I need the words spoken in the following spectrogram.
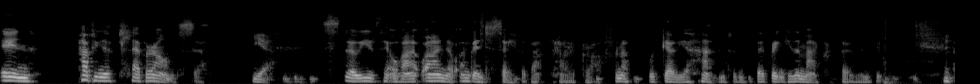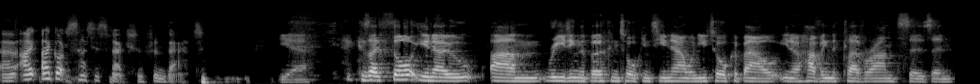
in having a clever answer. Yeah. So you'd think, oh, I, I, know, I'm going to say for that paragraph, and up would go your hand, and they bring you the microphone, and you, uh, I, I got satisfaction from that. Yeah. Because I thought, you know, um, reading the book and talking to you now, when you talk about, you know, having the clever answers and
